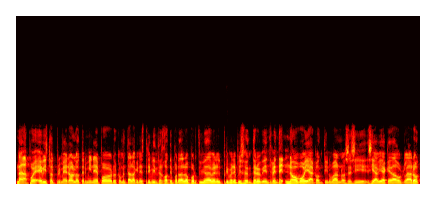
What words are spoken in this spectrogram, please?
Nada, pues he visto el primero, lo terminé por comentarlo aquí en streaming CJ y por dar la oportunidad de ver el primer episodio entero. Evidentemente no voy a continuar, no sé si, había quedado claro,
